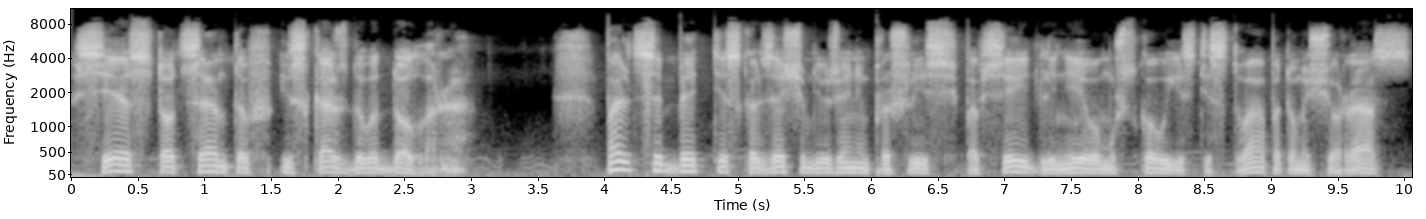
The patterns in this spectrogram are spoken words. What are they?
Все сто центов из каждого доллара». Пальцы Бетти скользящим движением прошлись по всей длине его мужского естества, потом еще раз.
